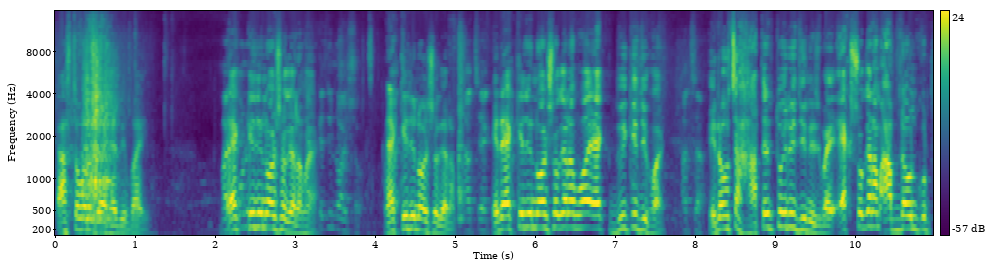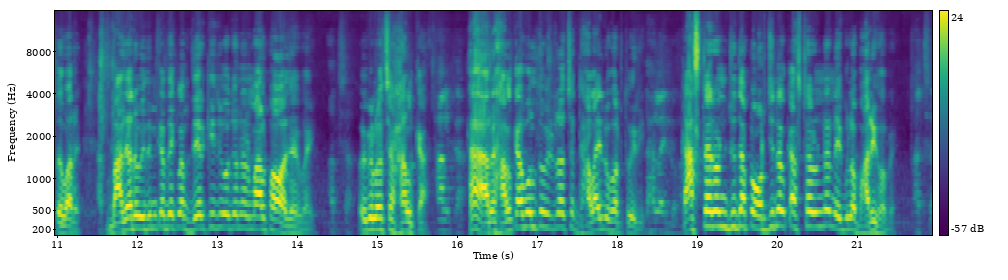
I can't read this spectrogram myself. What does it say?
কাস্টমারে দেখা দিই ভাই। মানে এক কেজি নয়শো গ্রাম হ্যাঁ। এক কেজি নয়শো গ্রাম। আচ্ছা এটা এক কেজি নয়শো গ্রাম হয় এক দুই কেজি হয়। এটা হচ্ছে হাতের তৈরি জিনিস ভাই একশো গ্রাম আপ ডাউন করতে পারে। বাজারে ওই দিনকে দেখলাম দেড় কেজি ওজনের মাল পাওয়া যায় ভাই। আচ্ছা। ওইগুলো হচ্ছে হালকা। হ্যাঁ আর হালকা বলতে ওইটা হচ্ছে ঢালাই লোহার তৈরি। কাস্ট আয়রন যদি আপনি অরিজিনাল কাস্ট আয়রন নেন এগুলো ভারী হবে। আচ্ছা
